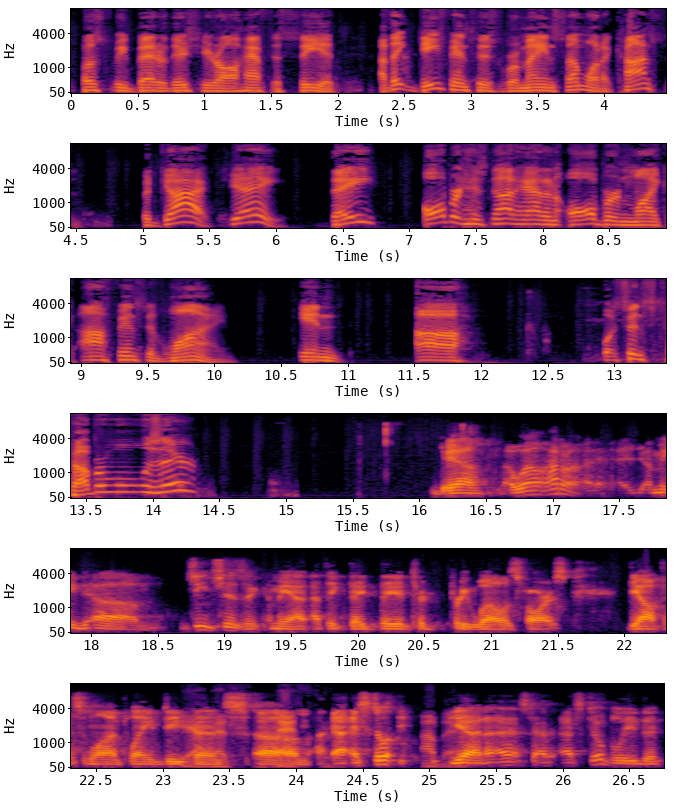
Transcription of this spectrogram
Supposed to be better this year. I'll have to see it. I think defense has remained somewhat a constant. But guys, Jay, they Auburn has not had an Auburn like offensive line in uh what since Tuberville was there? Yeah, well, I don't. I mean, um, Gene Chizik. I mean, I, I think they they did pretty well as far as the offensive line playing defense. Yeah, that's, um, I, I, still, yeah, and I, I, still believe that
